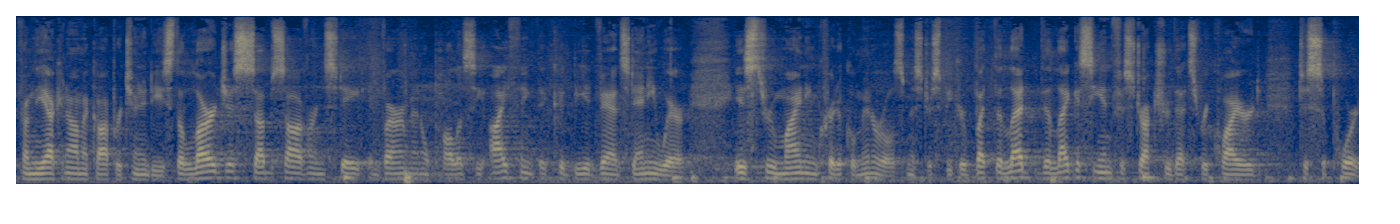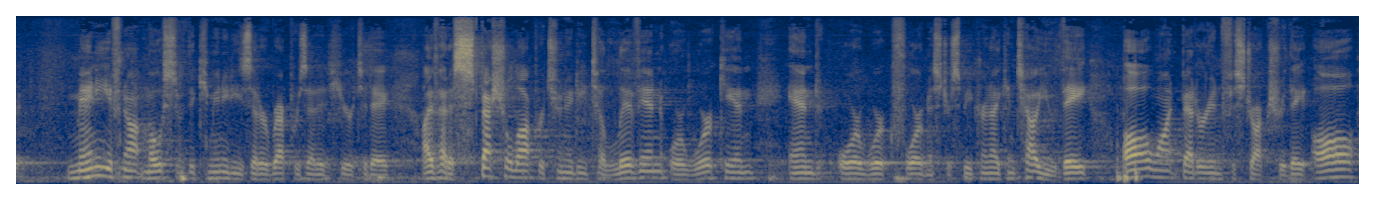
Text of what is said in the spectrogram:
from the economic opportunities, the largest sub-sovereign state environmental policy I think that could be advanced anywhere is through mining critical minerals, Mr. Speaker, but the, le the legacy infrastructure that's required to support it many, if not most, of the communities that are represented here today. I've had a special opportunity to live in or work in and or work for, Mr. Speaker, and I can tell you, they all want better infrastructure. They all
